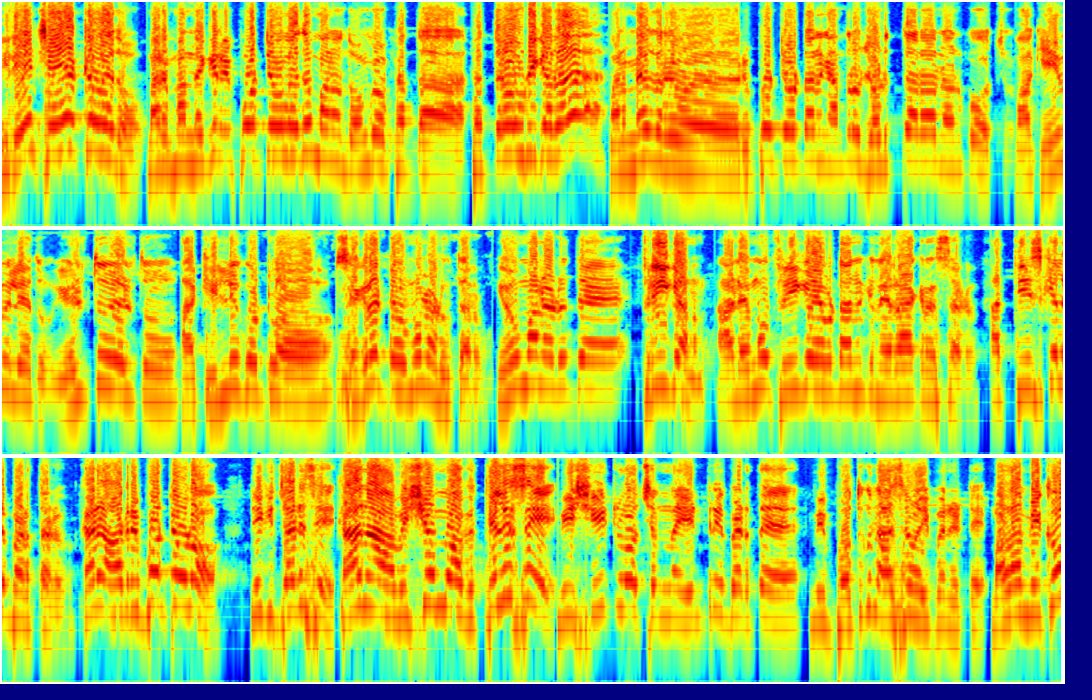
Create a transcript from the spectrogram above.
మీరేం చేయక్కర్లేదు. మరి మన దగ్గర రిపోర్ట్ ఇవ్వలేదు మనం దొంగ పెద్ద పెద్ద రౌడీ కదా. మన మీద రిపోర్ట్ ఇవ్వడానికి అందరూ జడుతారా అని అనుకోవచ్చు. మాకేమీ లేదు. వెళ్తూ వెళ్తూ ఆ కిళ్ళి కొట్లో సిగరెట్ ఇవ్వమని అడుగుతారు. ఇవ్వమని అడిగితే ఫ్రీగాను ఆడేమో ఫ్రీగా ఇవ్వడానికి నిరాకరిస్తాడు. అది తీసుకెళ్ళి పెడతాడు. కానీ ఆ రిపోర్ట్ ఇవ్వడం నీకు జడిసి కానీ ఆ విషయం మాకు తెలిసి మీ షీట్లో చిన్న ఎంట్రీ పెడితే మీ బతుకు నాశనం అయిపోయినట్టే. మళ్ళా మీకు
